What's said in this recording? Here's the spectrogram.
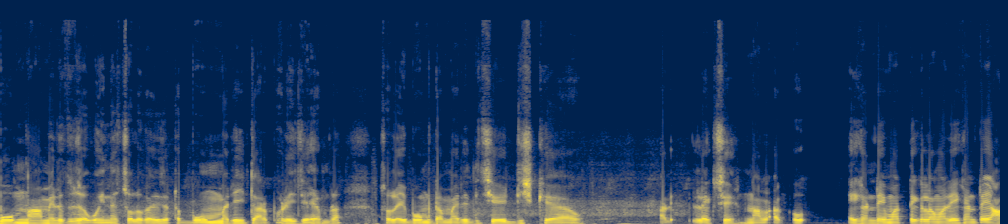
বোম না মেরে তো যাবোই না চলো গাড়ি একটা বোম মারি তারপরেই যাই আমরা চলো এই বোমটা মেরে দিচ্ছি ওই ডিস্কে আর লাগছে না লাগ- ও এখানটাই মারতে গেলাম আর এখানটাই আ-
